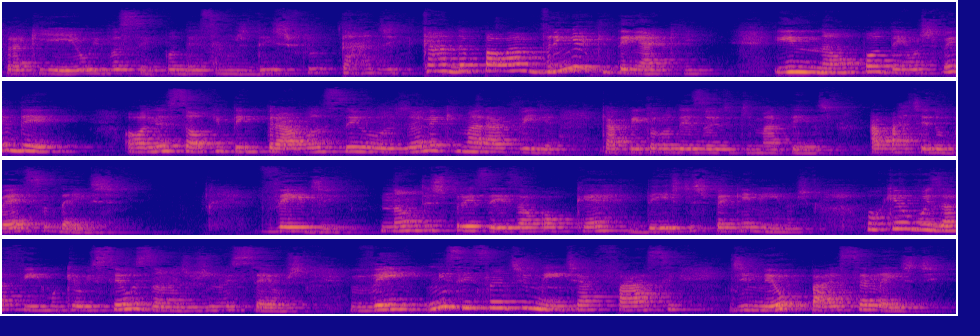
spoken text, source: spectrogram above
para que eu e você pudéssemos desfrutar de cada palavrinha que tem aqui e não podemos perder. Olha só o que tem para você hoje. Olha que maravilha. Capítulo 18 de Mateus, a partir do verso 10. Vede, não desprezeis a qualquer destes pequeninos, porque eu vos afirmo que os seus anjos nos céus veem incessantemente a face de meu Pai celeste,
